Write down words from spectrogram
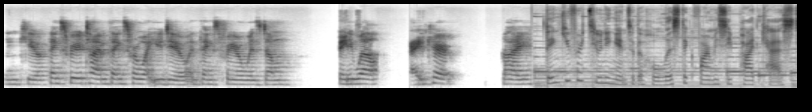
Thank you. Thanks for your time. Thanks for what you do. And thanks for your wisdom. Thank Be you. well. Bye. Take care. Bye. Thank you for tuning in to the Holistic Pharmacy Podcast.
